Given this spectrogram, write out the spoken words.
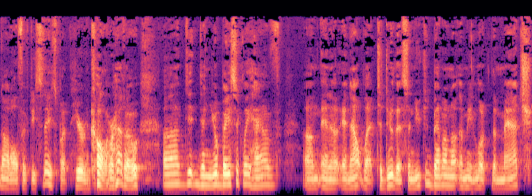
not all 50 states, but here in Colorado, uh, then you'll basically have um, an, an, outlet to do this. And you can bet on, I mean, look, the match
